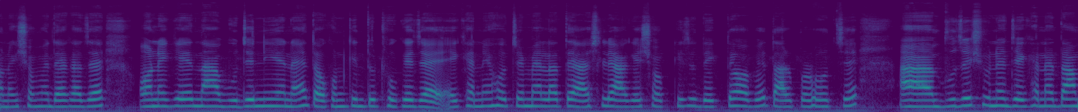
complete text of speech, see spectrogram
অনেক সময় দেখা যায় অনেকে না বুঝে নিয়ে নেয়, তখন কিন্তু ঠকে যায়। এখানে হচ্ছে মেলাতে আসলে আগে সব কিছু দেখতে হবে, তারপর হচ্ছে বুঝে শুনে যেখানে দাম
